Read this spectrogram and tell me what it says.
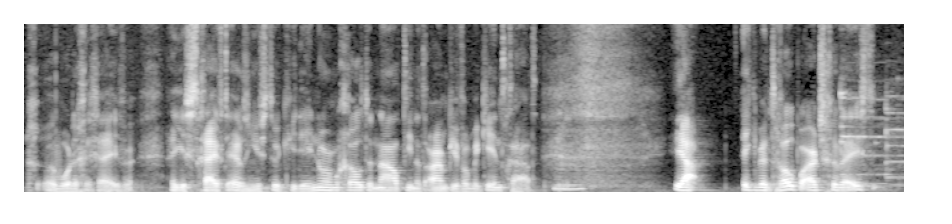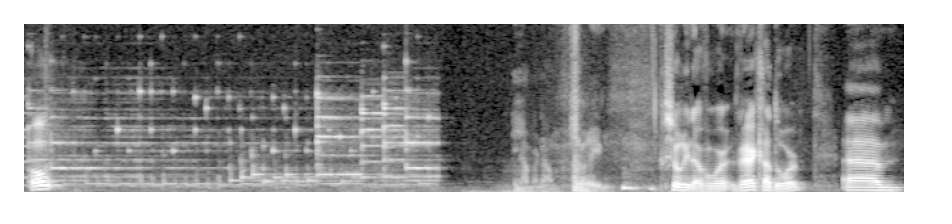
eh, worden gegeven, en je schrijft ergens in je stukje die enorme grote naald die in het armpje van mijn kind gaat. Mhm. Ja, ik ben tropenarts geweest. Oh. Jammer dan, sorry. Sorry daarvoor, het werk gaat door. Um,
